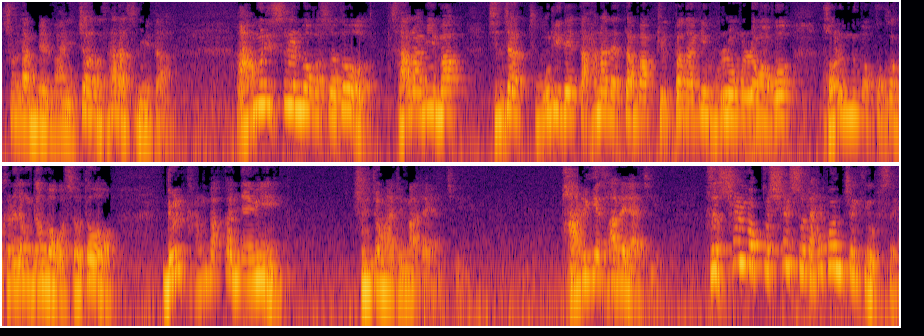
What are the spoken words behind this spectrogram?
술 담배를 많이 쪄서 살았습니다. 아무리 술을 먹었어도 사람이 막 진짜 둘이 됐다 하나 됐다 막 길바닥이 울렁울렁하고 거름도 못 걷고 그런 정도 먹었어도 늘 강박관념이 주정하지 말아야지. 바르게 살아야지. 그래서 술 먹고 실수를 해본 적이 없어요.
